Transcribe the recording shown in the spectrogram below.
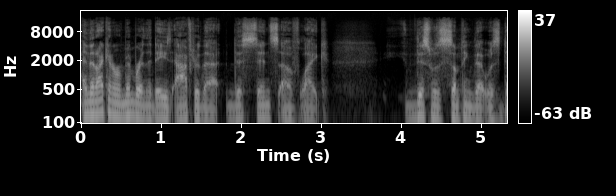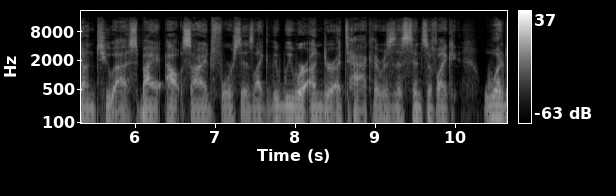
And then I can remember in the days after that, this sense of like, this was something that was done to us by outside forces. Like we were under attack. There was this sense of like, what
